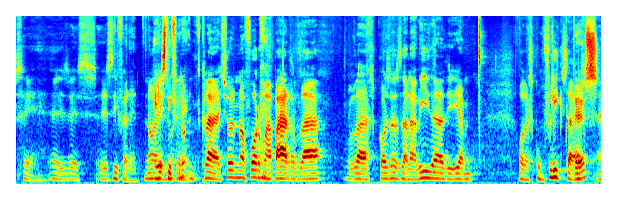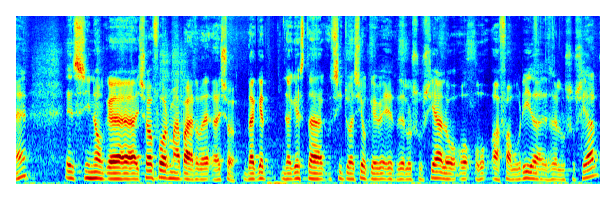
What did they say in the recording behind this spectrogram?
sí, és, és, és diferent. No, és, és diferent. No, clar, això no forma part de les coses de la vida, diríem, o dels conflictes, eh? eh? sinó que això forma part d'aquesta aquest, situació que ve de lo social o, o, o afavorida des de lo social,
